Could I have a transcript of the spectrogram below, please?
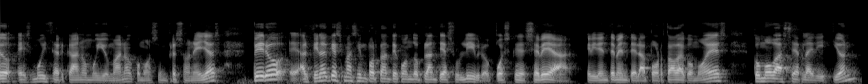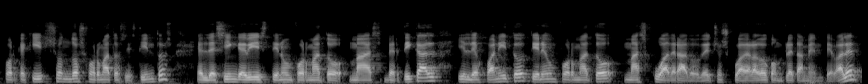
es muy cercano, muy humano, como siempre son ellas, pero eh, al final, ¿qué es más importante cuando planteas un libro? Pues que se vea, evidentemente, la portada como es, cómo va a ser la edición, porque aquí son dos formatos distintos. El de Singevis tiene un formato más vertical y el de Juanito tiene un formato más cuadrado, de hecho es cuadrado completamente, ¿vale?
